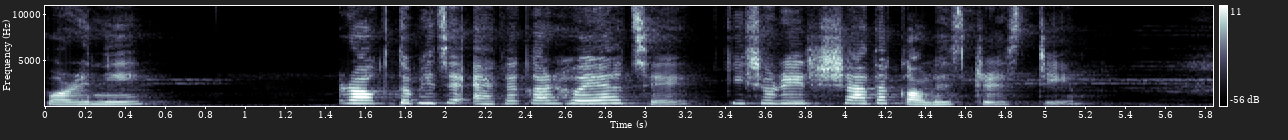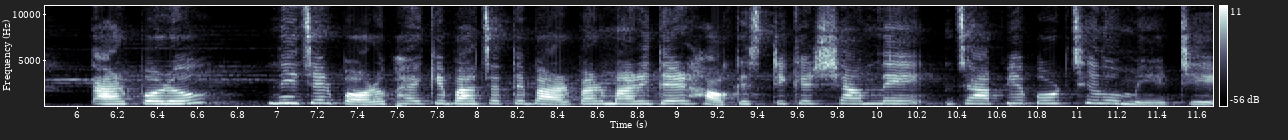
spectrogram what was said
পড়েনি। রক্ত ভিজে একাকার হয়ে আছে কিশোরীর সাদা কলেজ ড্রেসটি। তারপরেও নিজের বড় ভাইকে বাঁচাতে বারবার মারিদের হকি স্টিকের সামনে ঝাঁপিয়ে পড়ছিল মেয়েটি।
